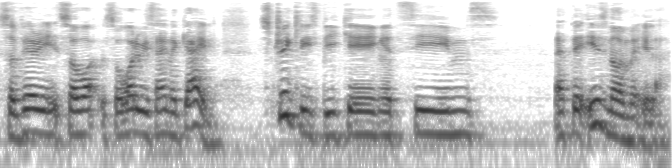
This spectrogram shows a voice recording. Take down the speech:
So very, so what, so what are we saying again? Strictly speaking, it seems that there is no me'ilah.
